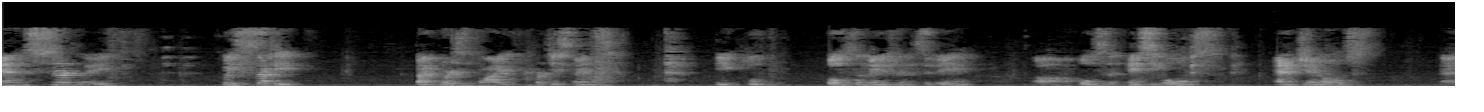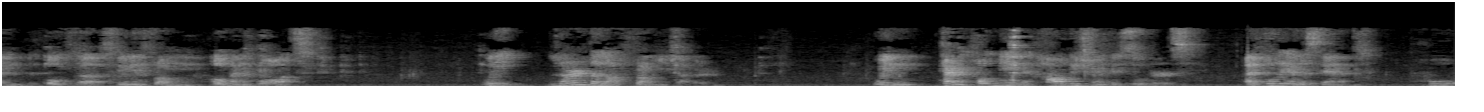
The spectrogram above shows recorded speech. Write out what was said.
And thirdly, we study diversified participants include both the military and civilian, both the NCOs and generals, and both the students from home and abroad. We learned a lot from each other. When Terry told me how we train his soldiers, I fully understand who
